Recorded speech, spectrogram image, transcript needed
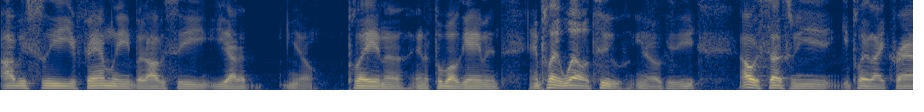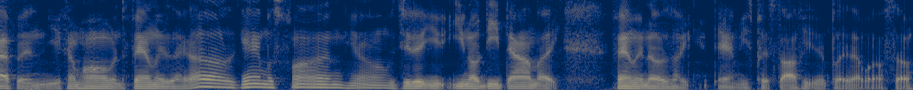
obviously your family but obviously you got to you know play in a in a football game and and play well too you know because it always sucks when you, you play like crap and you come home and the family's like, oh, the game was fun, you know, but you did you you know deep down like family knows like, damn, he's pissed off, he didn't play that well. So,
